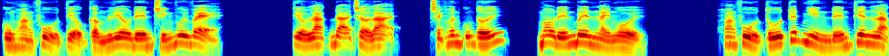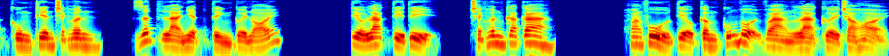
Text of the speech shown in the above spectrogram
cùng Hoàng Phủ Tiểu cầm liêu đến chính vui vẻ. Tiểu lạc đã trở lại, trạch hân cũng tới, mau đến bên này ngồi. Hoàng Phủ Tú Tuyết nhìn đến thiên lạc cùng thiên trạch hân, rất là nhiệt tình cười nói. Tiểu lạc tỷ tỷ, trạch hân ca ca. Hoàng phủ tiểu cầm cũng vội vàng là cười chào hỏi.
